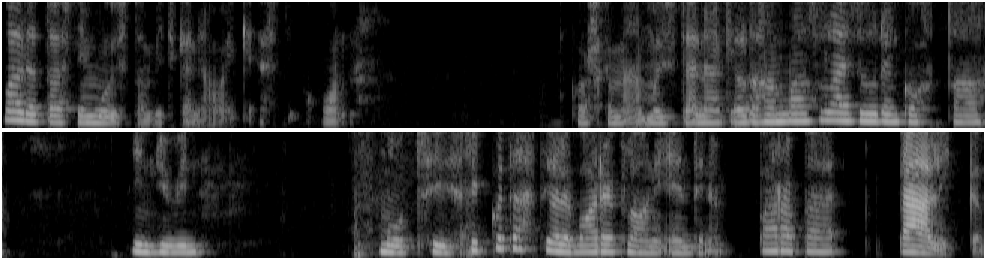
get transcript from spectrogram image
valitettavasti muista, mitkä ne oikeasti on. Koska mä en muista enää keltahampaan salaisuuden kohtaa niin hyvin. Mutta siis Rikkotähti oli Varjaklaani entinen parapäällikkö.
